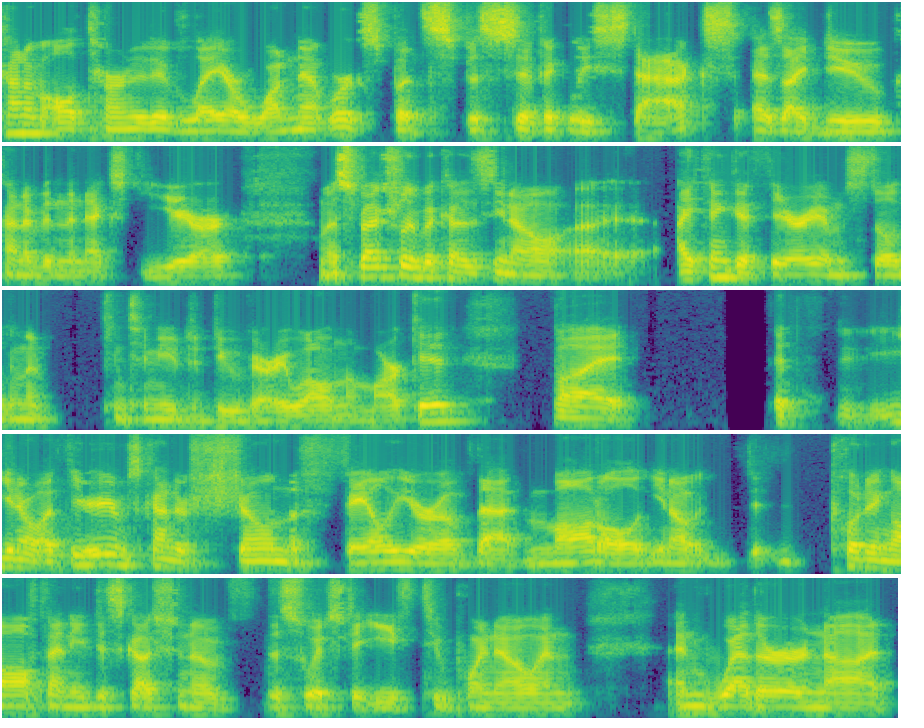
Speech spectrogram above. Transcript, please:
kind of alternative layer one networks, but specifically stacks as I do kind of in the next year, especially because, you know, I think Ethereum is still going to continue to do very well in the market, but you know, Ethereum's kind of shown the failure of that model, you know, putting off any discussion of the switch to ETH 2.0 and and whether or not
